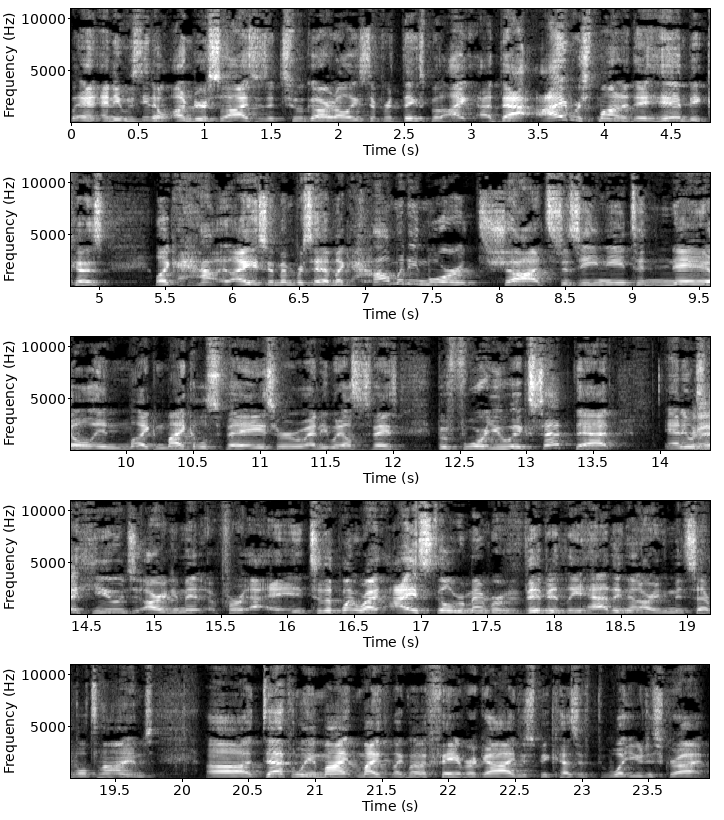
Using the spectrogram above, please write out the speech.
and, and he was you know undersized as a two guard, all these different things. But I that I responded to him because. Like how I used to remember saying, like how many more shots does he need to nail in like Michael's face or anybody else's face before you accept that? and it was right. a huge argument for uh, to the point where I, I, still remember vividly having that argument several times uh, definitely my, my like my favorite guy just because of what you described.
